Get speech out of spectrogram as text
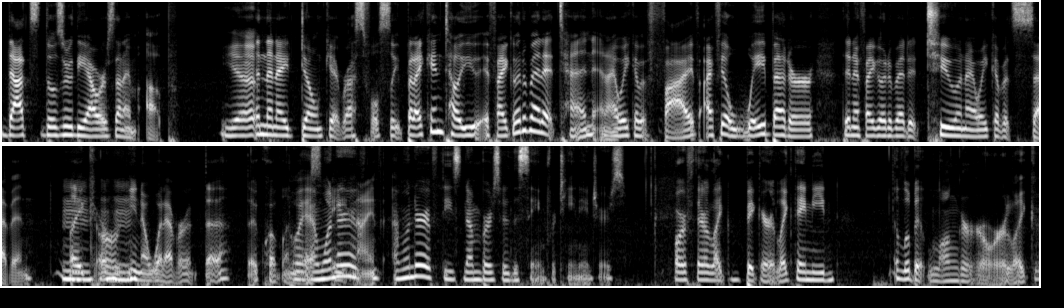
that's those are the hours that I'm up. Yeah. and then I don't get restful sleep. But I can tell you, if I go to bed at 10 and I wake up at 5, I feel way better than if I go to bed at 2 and I wake up at 7. Like, or, you know, whatever the, the equivalent Mm-hmm. Boy, is. I wonder eight, if- 9. I wonder if these numbers are the same for teenagers, or if they're like bigger, like they need a little bit longer, or like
